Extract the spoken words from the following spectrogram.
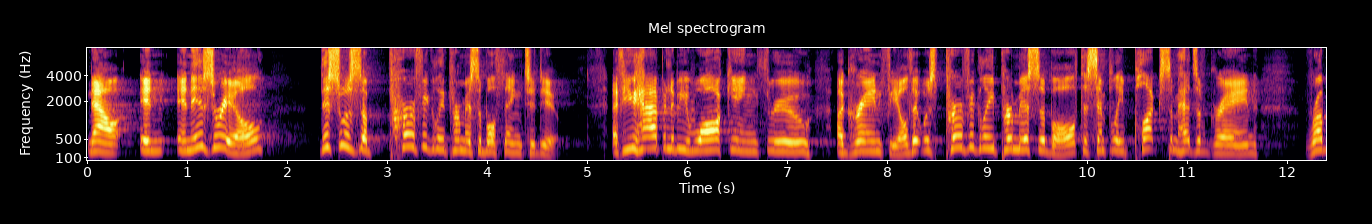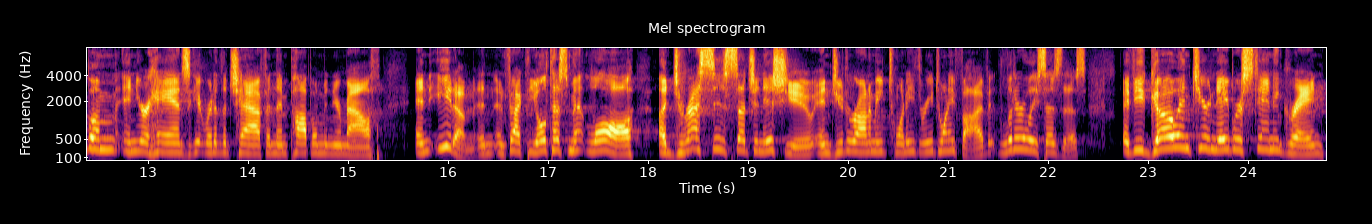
Now, in, in Israel, this was a perfectly permissible thing to do. If you happen to be walking through a grain field, it was perfectly permissible to simply pluck some heads of grain, rub them in your hands to get rid of the chaff, and then pop them in your mouth and eat them. In, in fact, the Old Testament law addresses such an issue in Deuteronomy 23 25. It literally says this If you go into your neighbor's standing grain,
